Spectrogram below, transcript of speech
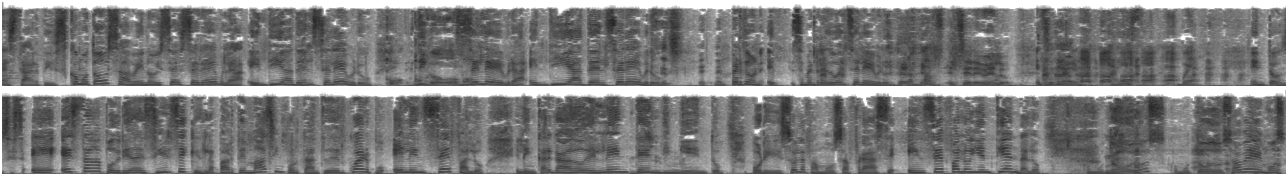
Buenas tardes. Como todos saben, hoy se celebra el Día del Cerebro. ¿Cómo? Digo, ¿Cómo? celebra el Día del Cerebro. Perdón, eh, se me enredó el cerebro. El cerebelo. El cerebro. Ahí está. Bueno, entonces, eh, esta podría decirse que es la parte más importante del cuerpo, el encéfalo, el encargado del entendimiento. Por eso la famosa frase, encéfalo y entiéndalo. Como todos, como todos sabemos,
